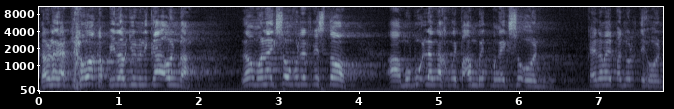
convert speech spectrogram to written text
Karoon lang adlaw, kapilaw yun minikaon ba? No, mga igsoon ko ng Kristo, ah, mubo lang akong ipaambit mga igsoon, kaya na may panultihon,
